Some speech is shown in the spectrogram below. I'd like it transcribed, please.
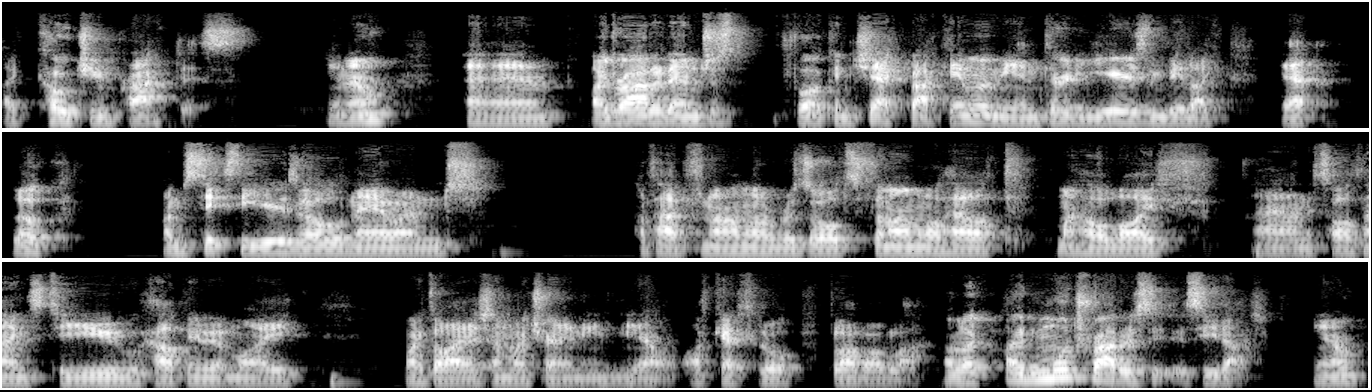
like coaching practice. You know, um, I'd rather them just fucking check back in with me in 30 years and be like, yeah, look, I'm 60 years old now and I've had phenomenal results, phenomenal health my whole life. And it's all thanks to you helping with my my diet and my training. You know, I've kept it up, blah, blah, blah. I'm like, I'd much rather see, see that, you know,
